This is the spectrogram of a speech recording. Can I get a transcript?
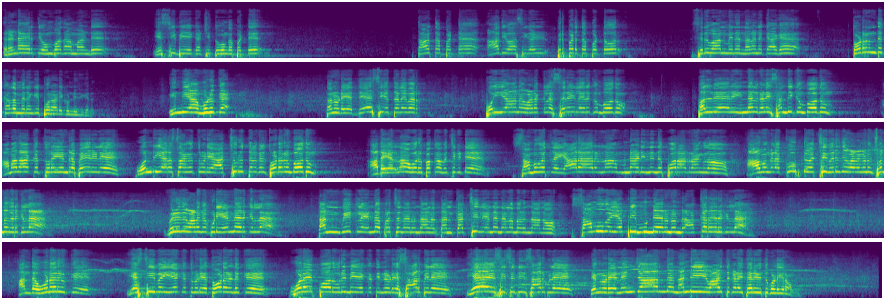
ரெண்டாயிரத்தி ஒன்பதாம் ஆண்டு எஸ்டிபிஐ கட்சி துவங்கப்பட்டு தாழ்த்தப்பட்ட ஆதிவாசிகள் பிற்படுத்தப்பட்டோர் சிறுபான்மையினர் நலனுக்காக தொடர்ந்து களமிறங்கி போராடி கொண்டிருக்கிறது. இந்தியா முழுக்க தன்னுடைய தேசிய தலைவர் பொய்யான வழக்கில் சிறையில் இருக்கும் போதும் பல்வேறு இன்னல்களை சந்திக்கும் போதும் அமலாக்கத்துறை என்ற பெயரிலே ஒன்றிய அரசாங்கத்தினுடைய அச்சுறுத்தல்கள் தொடரும் போதும் அதையெல்லாம் ஒரு பக்கம் வச்சுக்கிட்டு சமூகத்துல யார் யாரெல்லாம் முன்னாடி நின்று போராடுறாங்களோ அவங்கள கூப்பிட்டு வச்சு விருது வழங்கணும் சொன்னது இருக்குல்ல? விருது வழங்கக்கூடிய என்ன இருக்குல்ல? தன் வீட்டில் என்ன பிரச்சனை இருந்தாலும் தன் கட்சியில் என்ன நிலைமை இருந்தாலும் சமூகம் எப்படி முன்னேறணும்ன்ற அக்கறை இருக்குல்ல? அந்த உணர்வுக்கு எஸ்டிவை இயக்கத்தினுடைய தோழர்களுக்கு உழைப்போர் உரிமை இயக்கத்தினுடைய சார்பிலே ஏஐசிசி சார்பிலே எங்களுடைய நெஞ்சார்ந்த நன்றி வாழ்த்துக்களை தெரிவித்துக் கொள்கிறோம்.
